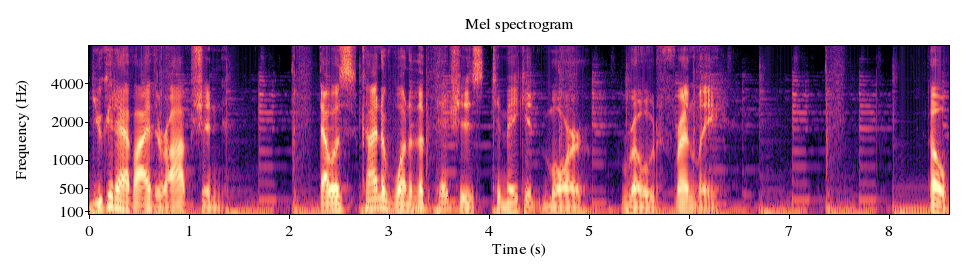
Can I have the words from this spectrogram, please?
you could have either option. That was kind of one of the pitches to make it more road friendly. Oh,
